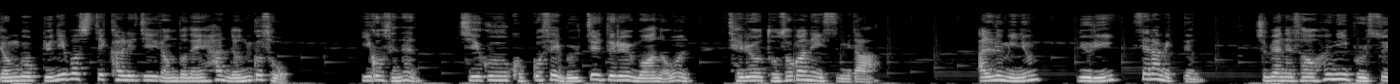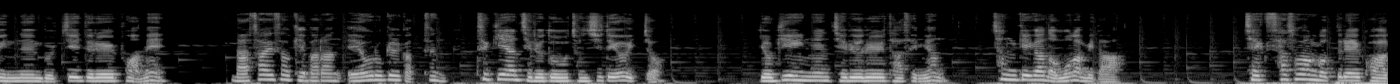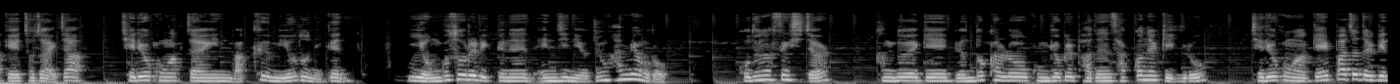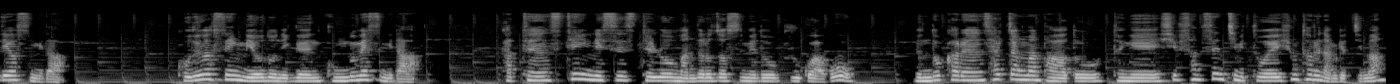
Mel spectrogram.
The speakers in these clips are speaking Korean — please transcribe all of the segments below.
영국 유니버시티 칼리지 런던의 한 연구소. 이곳에는 지구 곳곳의 물질들을 모아놓은 재료 도서관이 있습니다. 알루미늄, 유리, 세라믹 등 주변에서 흔히 볼 수 있는 물질들을 포함해 나사에서 개발한 에어로겔 같은 특이한 재료도 전시되어 있죠. 여기에 있는 재료를 다 세면 천 개가 넘어갑니다. 책 사소한 것들의 과학의 저자이자 재료공학자인 마크 미오도닉은 이 연구소를 이끄는 엔지니어 중 한 명으로 고등학생 시절 강도에게 면도칼로 공격을 받은 사건을 계기로 재료공학에 빠져들게 되었습니다. 고등학생 미오도닉은 궁금했습니다. 같은 스테인리스 스틸로 만들어졌음에도 불구하고 면도칼은 살짝만 닿아도 등에 13cm의 흉터를 남겼지만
